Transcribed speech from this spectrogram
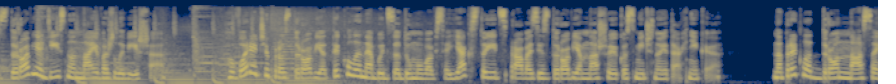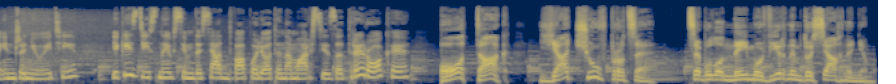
здоров'я дійсно найважливіше. Говорячи про здоров'я, ти коли-небудь задумувався, як стоїть справа зі здоров'ям нашої космічної техніки. Наприклад, дрон NASA Ingenuity, який здійснив 72 польоти на Марсі за три роки. О, так! Я чув про це. Це було неймовірним досягненням.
